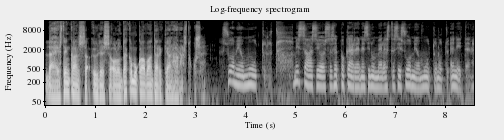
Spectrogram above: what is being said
läheisten kanssa yhdessä olon taikka mukavaan tärkeään harrastukseen. Suomi on muuttunut. Missä asioissa, Seppo Kääreinen, sinun mielestäsi Suomi on muuttunut eniten?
